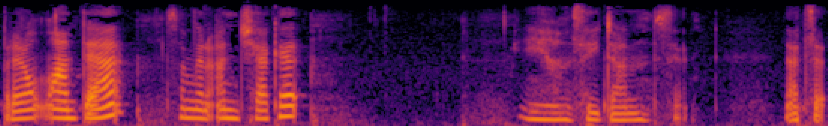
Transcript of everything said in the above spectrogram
but I don't want that, so I'm going to uncheck it and say done. That's it.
